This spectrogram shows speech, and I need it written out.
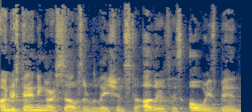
understanding ourselves in relations to others has always been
